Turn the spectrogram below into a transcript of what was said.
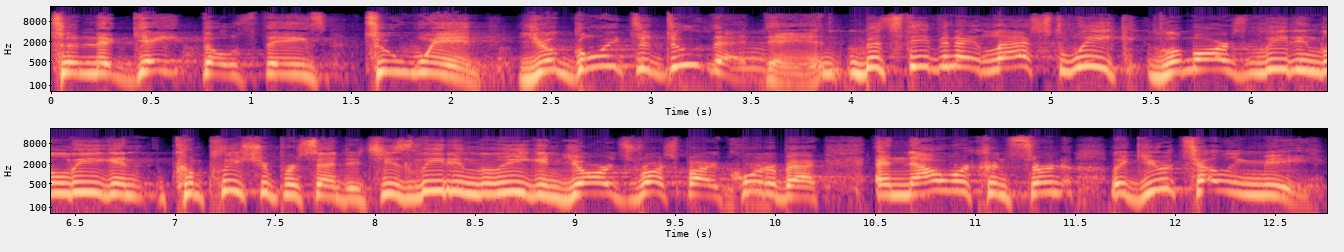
to negate those things to win. You're going to do that, Dan. But Stephen A, last week, Lamar's leading the league in completion percentage. He's leading the league in yards rushed by a quarterback. And now we're concerned. Like you're telling me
